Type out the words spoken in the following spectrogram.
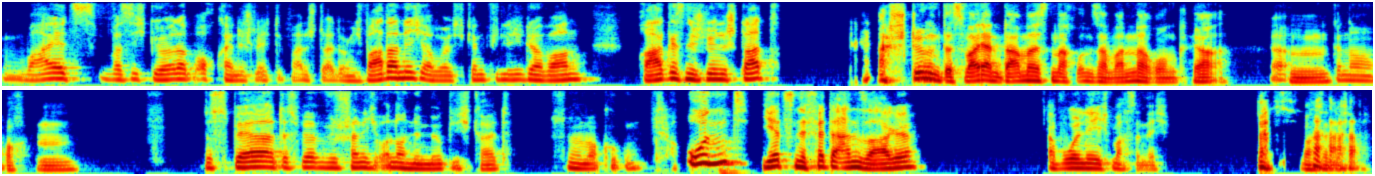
War jetzt, was ich gehört habe, auch keine schlechte Veranstaltung. Ich war da nicht, aber ich kenne viele, die da waren. Prag ist eine schöne Stadt. Ach Aber stimmt, das war ja damals nach unserer Wanderung, ja. Ja, Hm. genau. Och, hm. Das wäre, das wäre wahrscheinlich auch noch eine Möglichkeit. Müssen wir mal gucken. Und jetzt eine fette Ansage. Obwohl, nee, ich mache sie nicht. Ich mache sie nicht.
